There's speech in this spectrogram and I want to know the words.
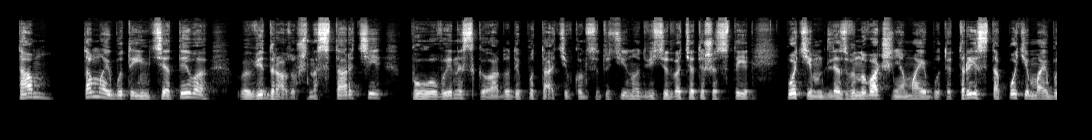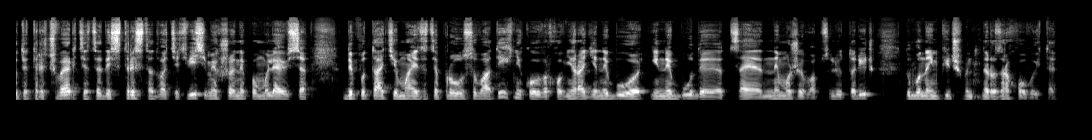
Там там має бути ініціатива відразу ж на старті половини складу депутатів конституційного 226. Потім для звинувачення має бути 300, потім має бути три чверті, це десь 328, якщо я не помиляюся, депутатів мають за це проголосувати. Їх ніколи в Верховній Раді не було і не буде. Це неможливо абсолютно річ, тому на імпічмент не розраховуйте.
